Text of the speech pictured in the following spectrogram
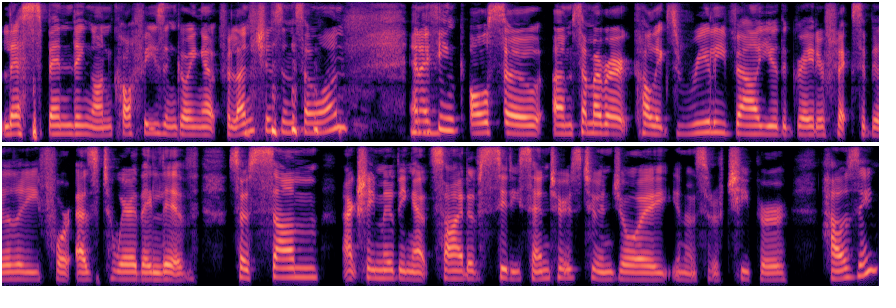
less spending on coffees and going out for lunches and so on. And I mm-hmm. think also um, some of our colleagues really value the greater flexibility for as to where they live. So some actually moving outside of city centers to enjoy, you know, sort of cheaper housing.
